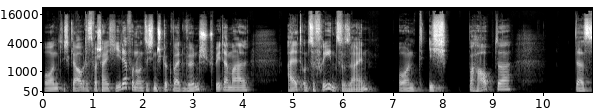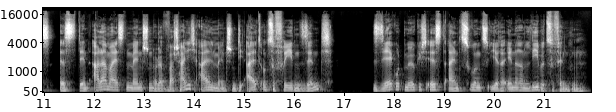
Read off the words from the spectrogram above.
Und ich glaube, dass wahrscheinlich jeder von uns sich ein Stück weit wünscht, später mal alt und zufrieden zu sein. Und ich behaupte, dass es den allermeisten Menschen oder wahrscheinlich allen Menschen, die alt und zufrieden sind, sehr gut möglich ist, einen Zugang zu ihrer inneren Liebe zu finden.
